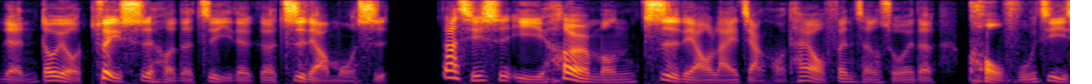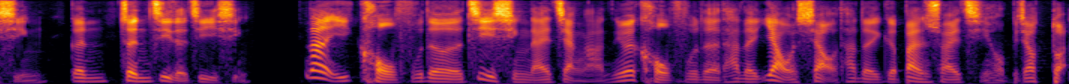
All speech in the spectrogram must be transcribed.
人都有最适合的自己的一个治疗模式。那其实以荷尔蒙治疗来讲哦，它有分成所谓的口服剂型跟针剂的剂型。那以口服的剂型来讲啊，因为口服的它的药效，它的一个半衰期哦比较短。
